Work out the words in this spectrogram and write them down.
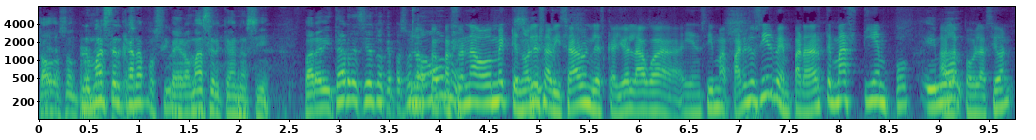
Todos son Lo más cercana posible. Pero más cercana, sí. Para evitar decir lo que pasó en Lo que Naome. pasó en Naome, que no Sí. les avisaron y les cayó el agua ahí encima. Para eso sirven, para darte más tiempo no- a la población.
